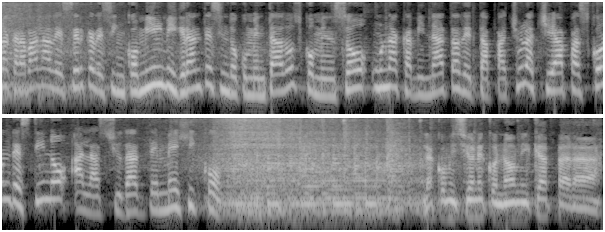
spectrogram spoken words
Una caravana de cerca de 5.000 migrantes indocumentados comenzó una caminata de Tapachula, Chiapas, con destino a la Ciudad de México. La Comisión Económica para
